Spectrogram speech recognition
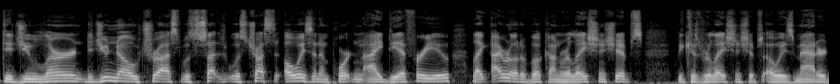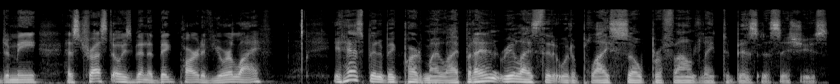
did you learn? Did you know trust was was trust always an important idea for you? Like I wrote a book on relationships because relationships always mattered to me. Has trust always been a big part of your life? It has been a big part of my life, but I didn't realize that it would apply so profoundly to business issues.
